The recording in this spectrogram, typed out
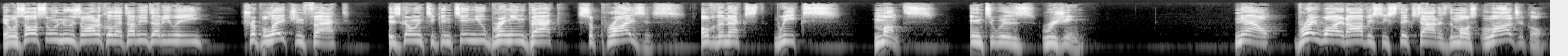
There was also a news article that WWE, Triple H, in fact, is going to continue bringing back surprises over the next weeks, months into his regime. Now, Bray Wyatt obviously sticks out as the most logical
